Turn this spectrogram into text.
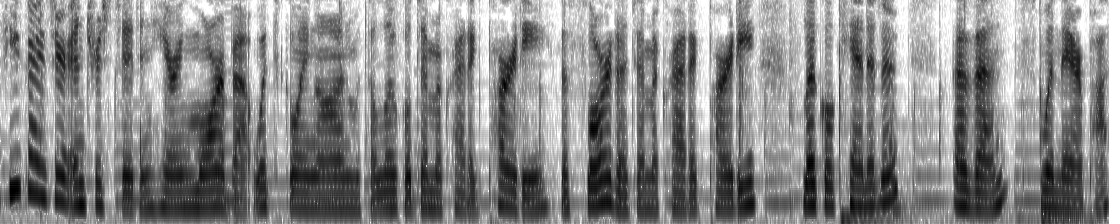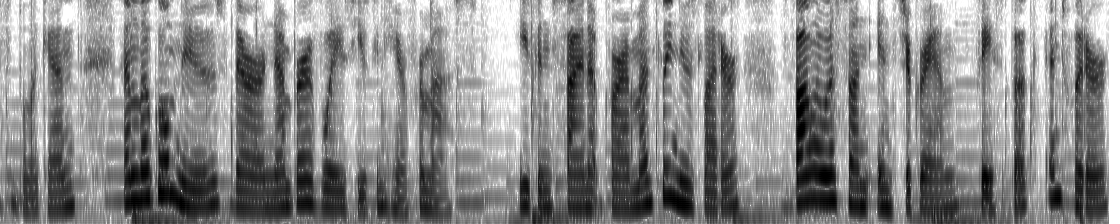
If you guys are interested in hearing more about what's going on with the local Democratic Party, the Florida Democratic Party, local candidates, events when they are possible again, and local news, there are a number of ways you can hear from us. You can sign up for our monthly newsletter, follow us on Instagram, Facebook, and Twitter,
